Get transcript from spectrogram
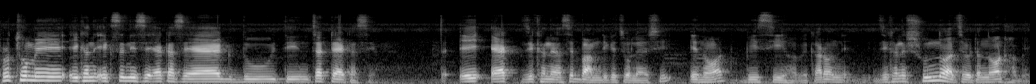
প্রথমে এখানে এক্সের নিচে এক আছে, এক, দুই, তিন, চারটে এক আছে। তো এই এক যেখানে আছে বাম দিকে চলে আসি এ নট বি সি হবে, কারণ যেখানে শূন্য আছে, ওটা নট হবে।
